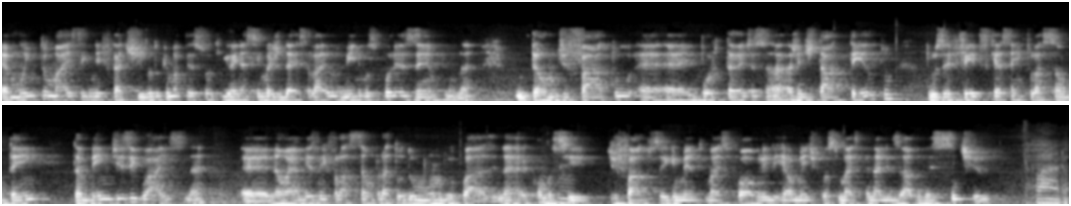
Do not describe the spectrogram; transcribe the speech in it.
é muito mais significativo do que uma pessoa que ganha acima de 10 salários mínimos, por exemplo. Né? Então, de fato, é, é importante essa, a gente estar atento para os efeitos que essa inflação tem, também desiguais. Né? É, não é a mesma inflação para todo mundo, quase. Né? É como uhum. se, de fato, o segmento mais pobre ele realmente fosse mais penalizado nesse sentido. Claro.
